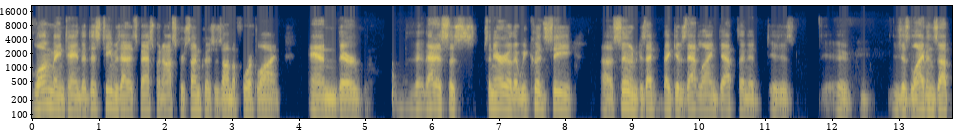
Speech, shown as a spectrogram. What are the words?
long maintained that this team is at its best when Oskar Sundqvist is on the fourth line, and there, that is a scenario that we could see uh, soon because that that gives that line depth and it, it is it just livens up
